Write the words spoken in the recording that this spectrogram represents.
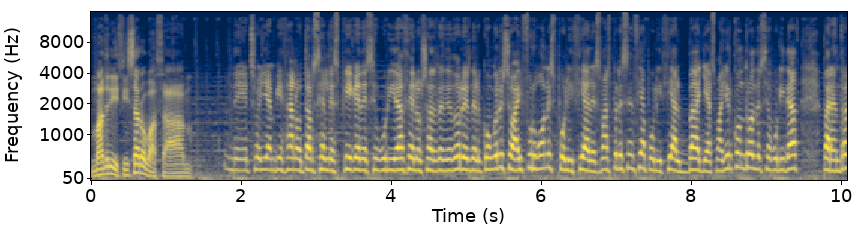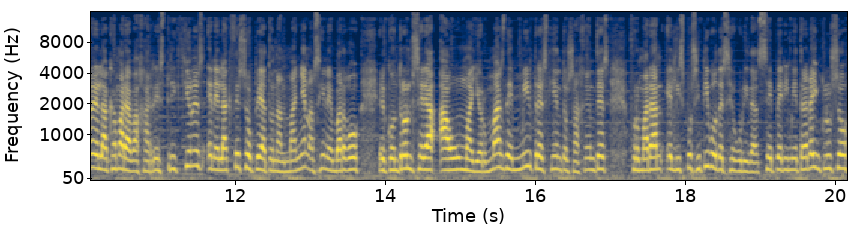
Madrid y Sarobaza. De hecho, ya empieza a notarse el despliegue de seguridad en los alrededores del Congreso. Hay furgones policiales, más presencia policial, vallas, mayor control de seguridad para entrar en la Cámara Baja, restricciones en el acceso peatonal. Mañana, sin embargo, el control será aún mayor. Más de 1.300 agentes formarán el dispositivo de seguridad. Se perimetrará incluso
